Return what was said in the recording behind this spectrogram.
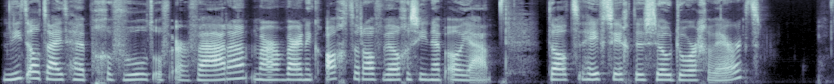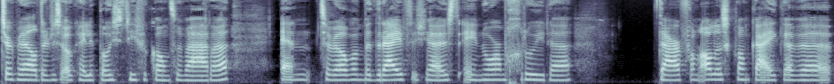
niet altijd heb gevoeld of ervaren, maar waarin ik achteraf wel gezien heb, oh ja, dat heeft zich dus zo doorgewerkt. Terwijl er dus ook hele positieve kanten waren. En terwijl mijn bedrijf dus juist enorm groeide, daar van alles kwam kijken. We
